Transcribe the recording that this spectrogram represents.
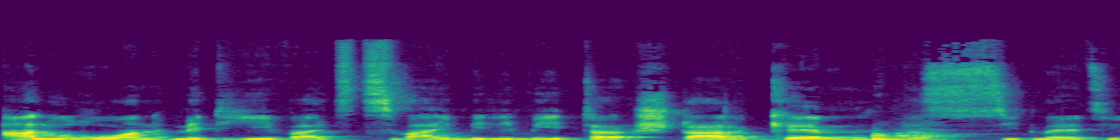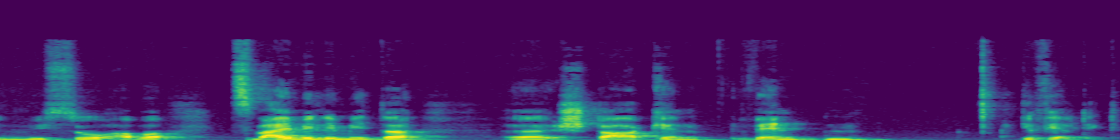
Alurohren mit jeweils 2 Millimeter starken, das sieht man jetzt hier nicht so, aber 2 Millimeter äh, starken Wänden gefertigt.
